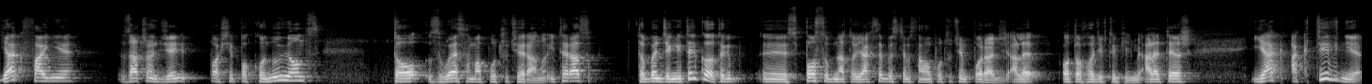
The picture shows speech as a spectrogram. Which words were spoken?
jak fajnie zacząć dzień, właśnie pokonując to złe samopoczucie rano. I teraz to będzie nie tylko ten y, sposób na to, jak sobie z tym samopoczuciem poradzić, ale o to chodzi w tym filmie, ale też jak aktywnie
